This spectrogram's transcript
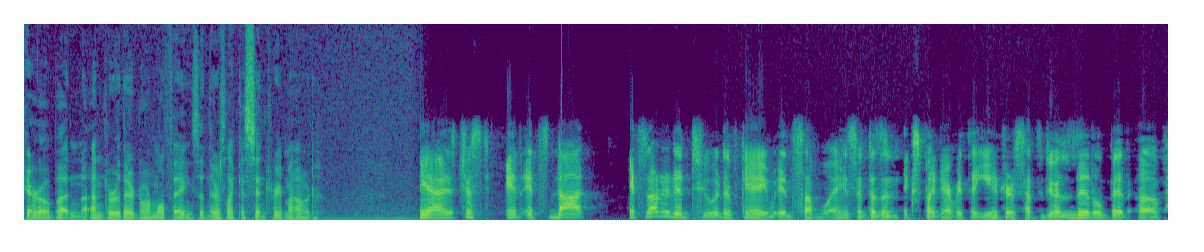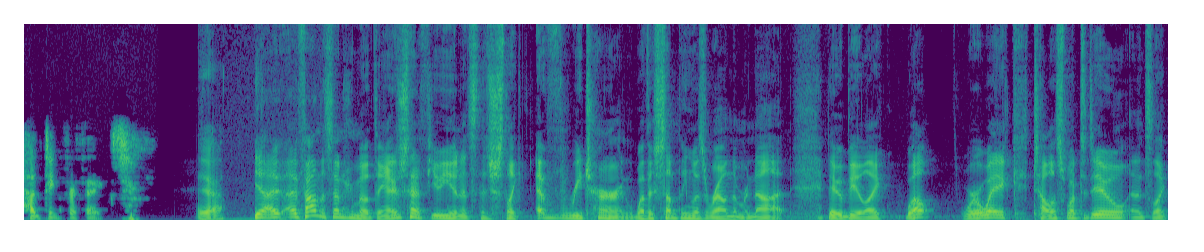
arrow button under their normal things, and there's like a sentry mode. Yeah, it's just it, it's not it's not an intuitive game in some ways. It doesn't explain everything. You just have to do a little bit of hunting for things. Yeah. Yeah, I, I, found the sentry mode thing. I just had a few units that just like every turn, whether something was around them or not, they would be like, "Well, we're awake. Tell us what to do." And it's like,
